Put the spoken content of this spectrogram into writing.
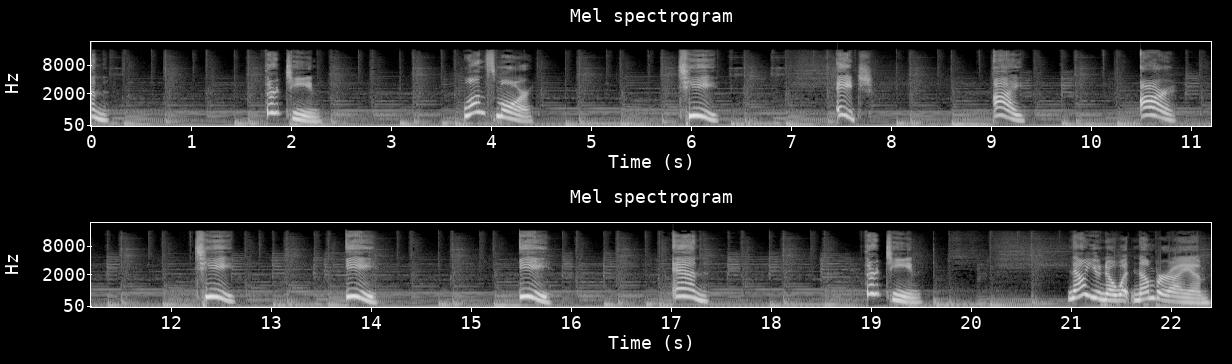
N 13 Once more. T. H. I. R. T. E. E. N. 13 Now you know what number I am.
